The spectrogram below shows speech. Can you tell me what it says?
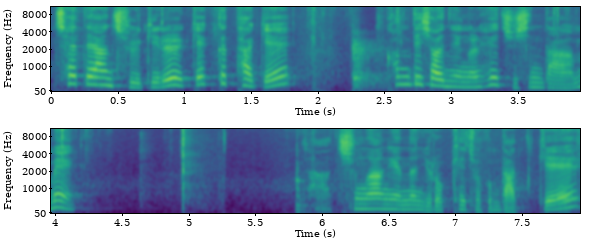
최대한 줄기를 깨끗하게 컨디셔닝을 해주신 다음에 자, 중앙에는 이렇게 조금 낮게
